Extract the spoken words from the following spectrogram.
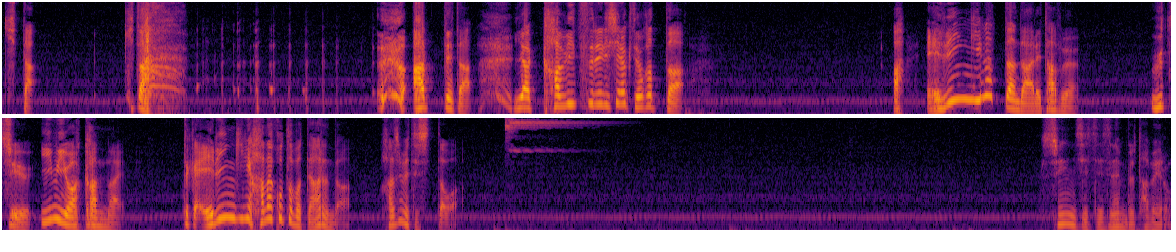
来た。来た。合ってた。いや、カビ連れにしなくてよかった。あ、エリンギだったんだ、あれ多分。宇宙、意味わかんない。てか、エリンギに花言葉ってあるんだ？初めて知ったわ。信じて全部食べろ。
